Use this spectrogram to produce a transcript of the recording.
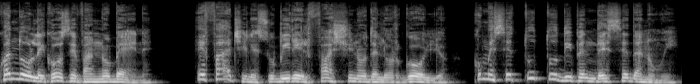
Quando le cose vanno bene, è facile subire il fascino dell'orgoglio, come se tutto dipendesse da noi.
